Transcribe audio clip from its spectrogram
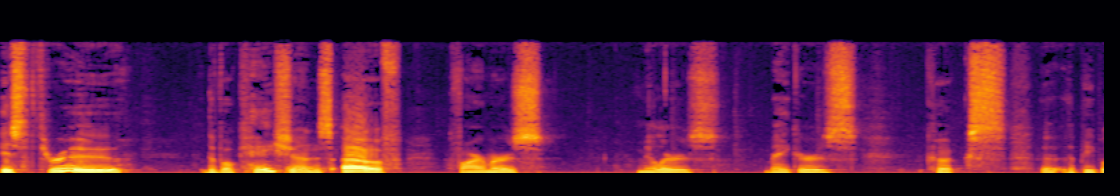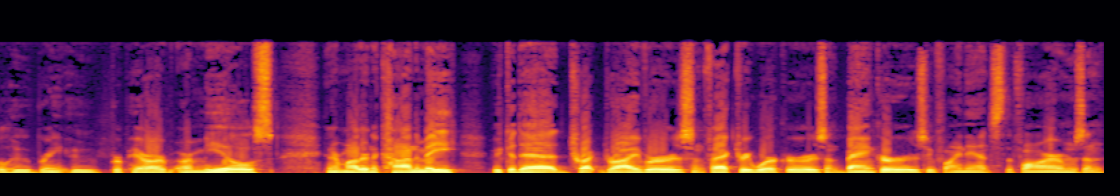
is through the vocations of farmers, millers, bakers, cooks, the, the people who bring who prepare our, our meals in our modern economy. We could add truck drivers and factory workers and bankers who finance the farms and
